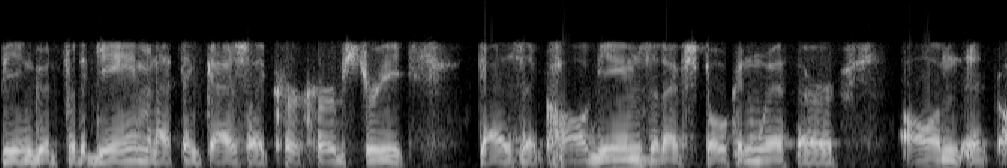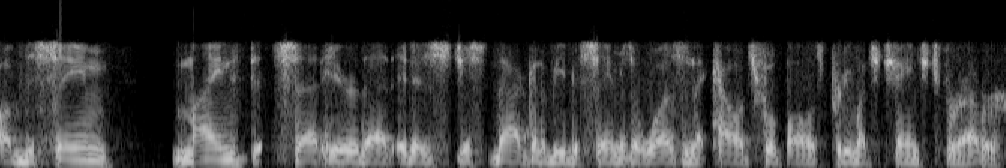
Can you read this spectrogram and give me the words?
being good for the game. And I think guys like Kirk Herbstreit, guys that call games that I've spoken with, are all of the same mindset here that it is just not going to be the same as it was, and that college football has pretty much changed forever.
